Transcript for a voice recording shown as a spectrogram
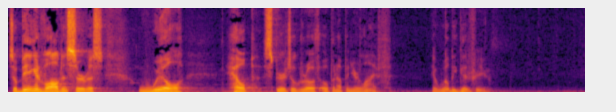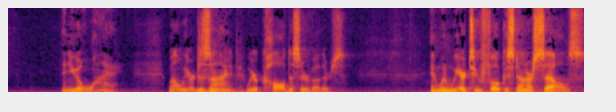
So being involved in service will help spiritual growth open up in your life. It will be good for you. And you go, why? Well, we were designed, we were called to serve others. And when we are too focused on ourselves,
